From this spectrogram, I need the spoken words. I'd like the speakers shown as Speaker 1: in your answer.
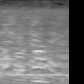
Speaker 1: 好的。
